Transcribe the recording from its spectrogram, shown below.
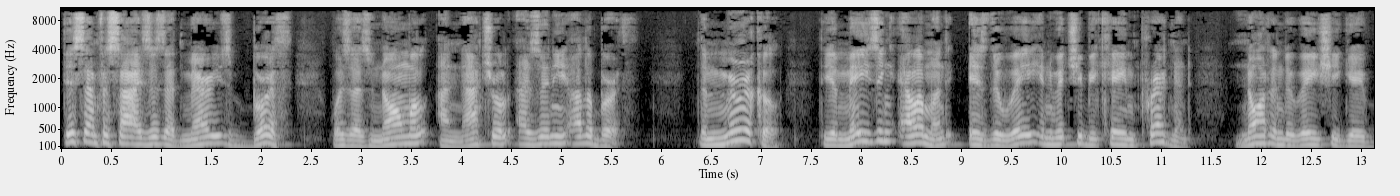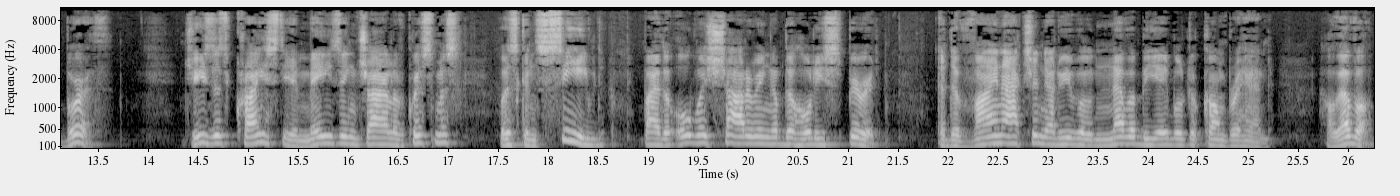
This emphasizes that Mary's birth was as normal and natural as any other birth. The miracle, the amazing element, is the way in which she became pregnant, not in the way she gave birth. Jesus Christ, the amazing child of Christmas, was conceived by the overshadowing of the Holy Spirit, a divine action that we will never be able to comprehend. However,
